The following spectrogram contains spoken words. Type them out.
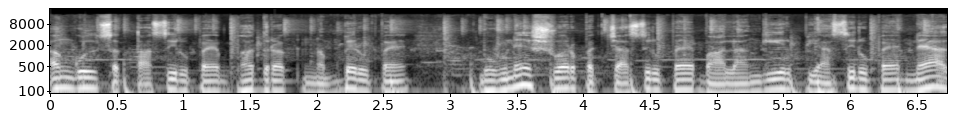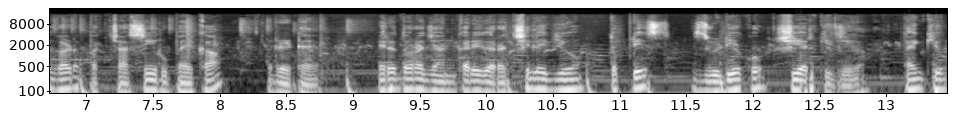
अंगुल सत्तासी रुपये भद्रक नब्बे रुपये भुवनेश्वर पचासी रुपये बालांगीर बयासी रुपये नयागढ़ पचासी रुपये का रेट है। मेरे द्वारा जानकारी अगर अच्छी लगी हो तो प्लीज़ इस वीडियो को शेयर कीजिएगा। Thank you.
